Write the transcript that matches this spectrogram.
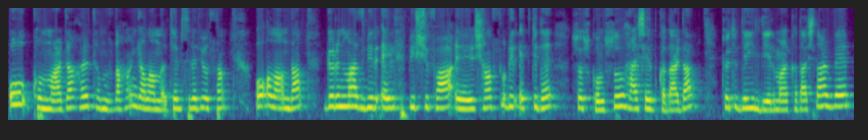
o konularda haritanızda hangi alanları temsil ediyorsa o alanda görünmez bir el, bir şifa, e, şanslı bir etki de söz konusu. Her şey bu kadar da kötü değil diyelim arkadaşlar ve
